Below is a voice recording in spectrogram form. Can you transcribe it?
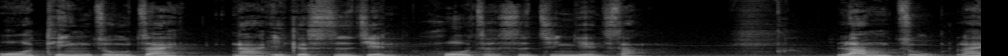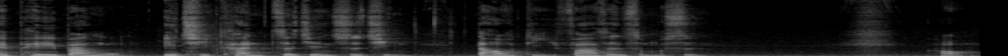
我停驻在哪一个事件或者是经验上，让主来陪伴我，一起看这件事情到底发生什么事。好，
